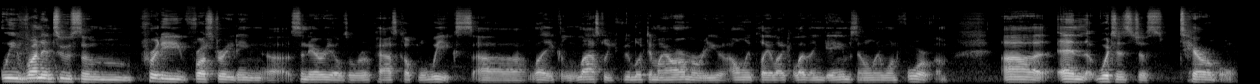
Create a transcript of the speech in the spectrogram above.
we've run into some pretty frustrating uh, scenarios over the past couple of weeks. Uh, like last week, if you looked at my armory, I only played like 11 games and only won four of them uh, and which is just terrible.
